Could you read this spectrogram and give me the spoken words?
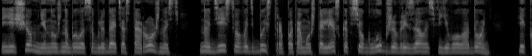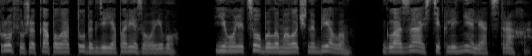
Еще мне нужно было соблюдать осторожность но действовать быстро, потому что леска все глубже врезалась в его ладонь, и кровь уже капала оттуда, где я порезала его. Его лицо было молочно-белым, глаза остекленели от страха.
